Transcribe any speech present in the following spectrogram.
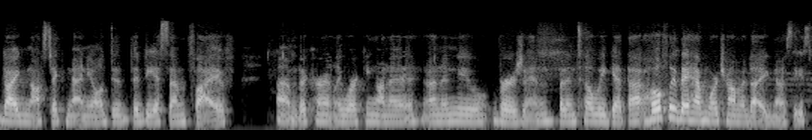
diagnostic manual, the DSM 5. Um, they're currently working on a on a new version, but until we get that, hopefully they have more trauma diagnoses.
